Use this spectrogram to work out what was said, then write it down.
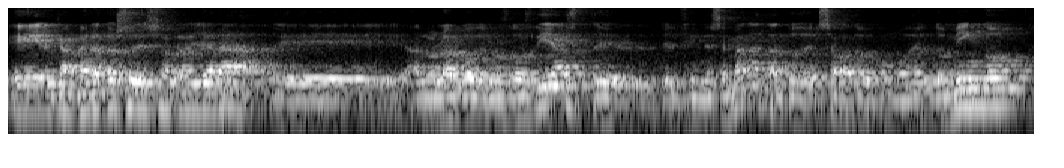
El campeonato se desarrollará eh, a lo largo de los dos días del, fin de semana, tanto del sábado como del domingo,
